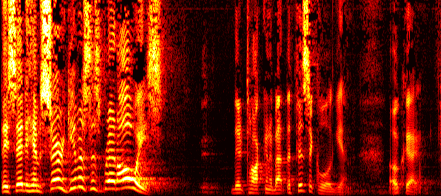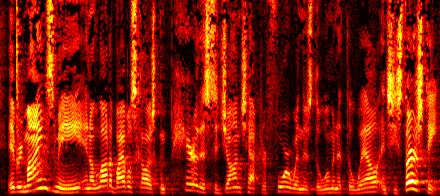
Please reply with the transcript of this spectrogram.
They said to him, Sir, give us this bread always. They're talking about the physical again. Okay. It reminds me, and a lot of Bible scholars compare this to John chapter 4 when there's the woman at the well and she's thirsty.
